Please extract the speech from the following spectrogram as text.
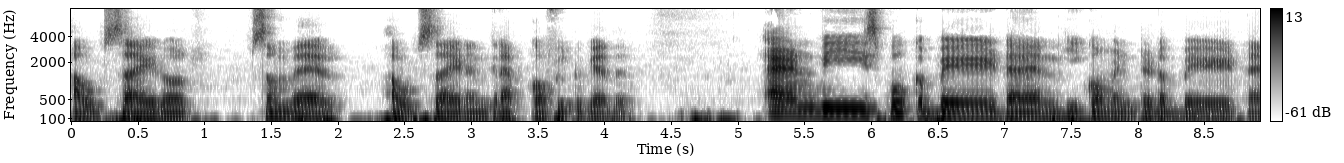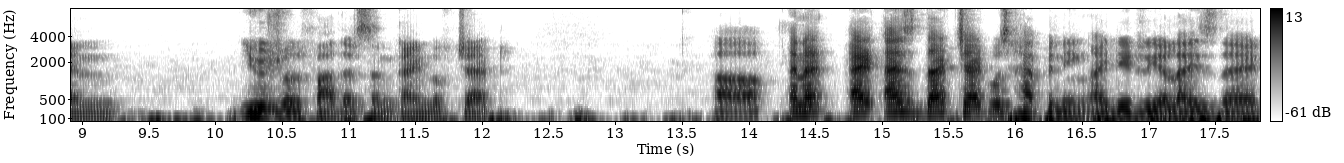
outside or somewhere outside and grab coffee together and we spoke a bit and he commented a bit and usual father son kind of chat uh, and I, I, as that chat was happening i did realize that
